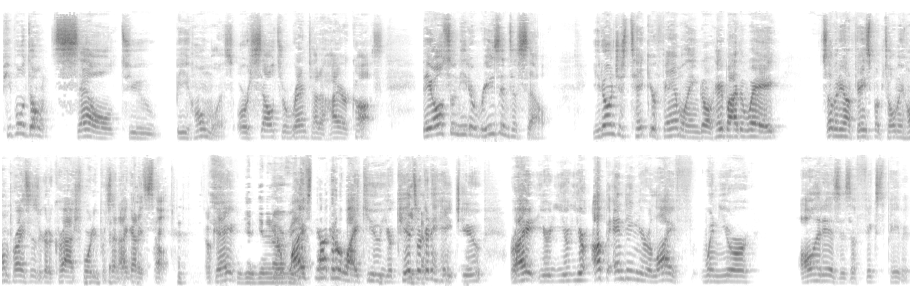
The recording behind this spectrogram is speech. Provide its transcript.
people don't sell to be homeless or sell to rent at a higher cost. They also need a reason to sell. You don't just take your family and go, hey, by the way, somebody on Facebook told me home prices are going to crash 40%. I got to sell. Okay. your wife's not going to like you. Your kids yeah. are going to hate you, right? You're, you're, you're upending your life when you're, all it is is a fixed payment,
